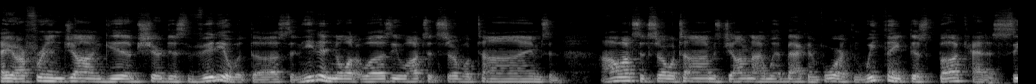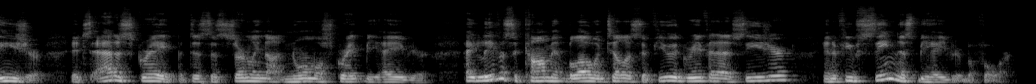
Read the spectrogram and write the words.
Hey, our friend John Gibbs shared this video with us, and he didn't know what it was. He watched it several times, and I watched it several times. John and I went back and forth, and we think this buck had a seizure. It's at a scrape, but this is certainly not normal scrape behavior. Hey, leave us a comment below and tell us if you agree if it had a seizure and if you've seen this behavior before.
